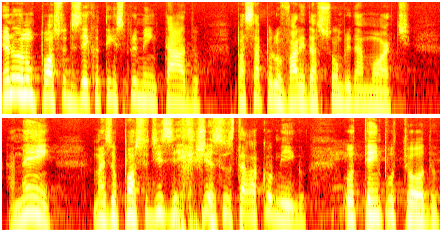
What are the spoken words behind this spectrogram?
Eu não, eu não posso dizer que eu tenho experimentado passar pelo vale da sombra e da morte. Amém? Mas eu posso dizer que Jesus estava comigo o tempo todo.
